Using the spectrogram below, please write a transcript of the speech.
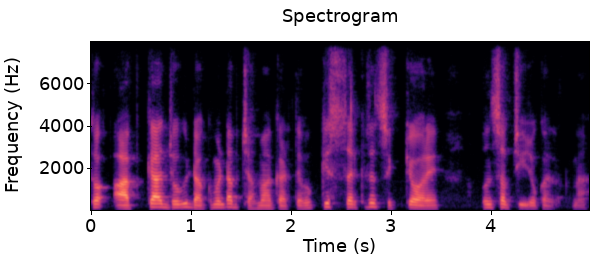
तो आपका जो भी डॉक्यूमेंट आप जमा करते हैं वो किस तरीके से सिक्योर है, उन सब चीज़ों का रखना।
